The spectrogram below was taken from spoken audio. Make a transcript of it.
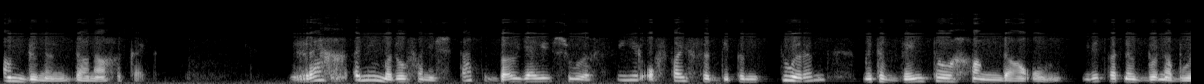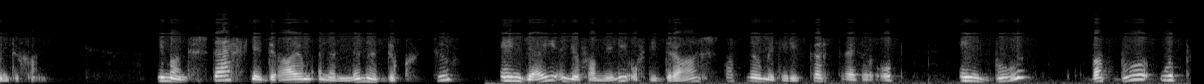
aandoening daarna gekyk. Reg in die middel van die stad bou jy so 4 of 5 verdieping toring met 'n wentelgang daarom. Jy weet wat nou bo na boontoe gaan. Iemand sterf, jy draai hom in 'n linne doek toe en jy en jou familie of die draer stap nou met hierdie kurktrekker op en bo wat bo oop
